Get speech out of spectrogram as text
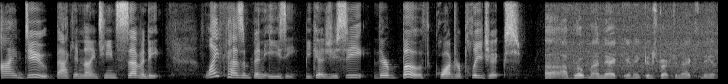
I do, back in 1970. Life hasn't been easy because you see, they're both quadriplegics. Uh, I broke my neck in a construction accident.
